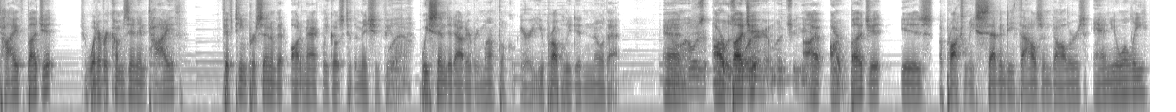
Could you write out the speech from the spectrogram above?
tithe budget, so whatever comes in in tithe, 15% of it automatically goes to the mission field. Wow. We send it out every month, Uncle Gary. You probably didn't know that. And Oh, I was, I our budget, aware how much you. I, our Yeah. budget is approximately seventy thousand dollars annually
